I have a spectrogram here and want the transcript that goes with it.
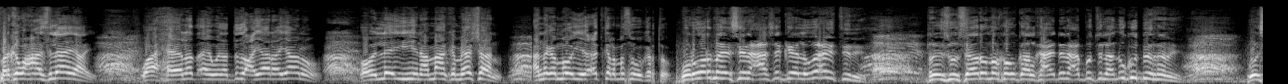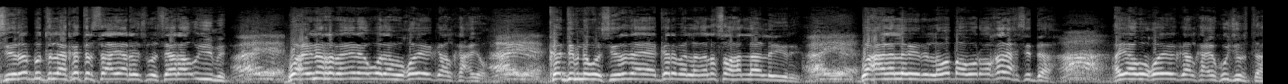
Marka waxaan is leeyahay waa xeelad ay wadaadadu cayaarayaano oo leeyihiin ammaanka meeshaan annaga mooye cid kale ma sugi karto. Warwar ma haysiina caasho geella waxay tidhi ra'iisul wasaaruhu marka uu gaalkacay dhinaca puntland u gudbi rabay. Wasiirra puntland ka tirsan ayaa ra'iisul wasaaraha u yimid. Waxayna rabeen inay u wadaan waqooyiga gaalkacyo. Kadibna wasiirrada ayaa garabe lagala soo hadlaa la yidhi. Waxaana la yidhi laba baabuur oo qarax sida ayaa waqooyiga gaalkacyo ku jirta.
